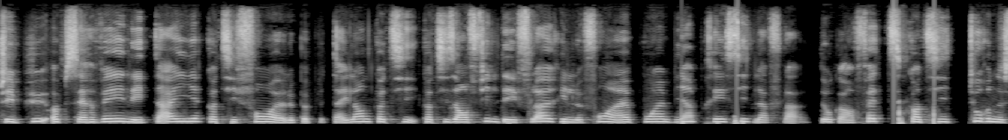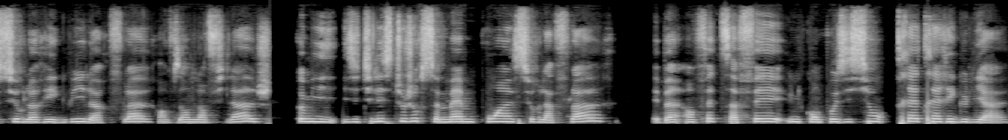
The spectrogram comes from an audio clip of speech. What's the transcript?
j'ai pu observer les tailles quand ils font euh, le peuple de Thaïlande, quand ils, quand ils enfilent des fleurs, ils le font à un point bien précis de la fleur. Donc en fait, quand ils tournent sur leur aiguille leurs fleurs en faisant de l'enfilage, comme ils, utilisent toujours ce même point sur la fleur, eh ben en fait ça fait une composition très très régulière.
